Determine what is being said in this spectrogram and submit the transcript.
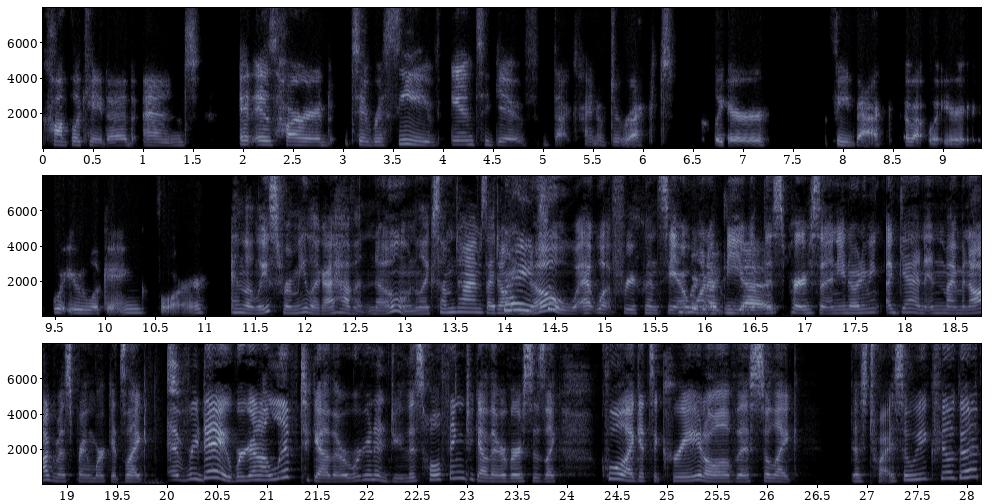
complicated, and it is hard to receive and to give that kind of direct, clear feedback about what you're what you're looking for. And at least for me, like I haven't known. Like sometimes I don't Right. know at what frequency I Oh want to be yes. with this person. You know what I mean? Again, in my monogamous framework, it's like every day we're gonna live together. We're gonna do this whole thing together versus like, cool, I get to create all of this. So like, does twice a week feel good?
